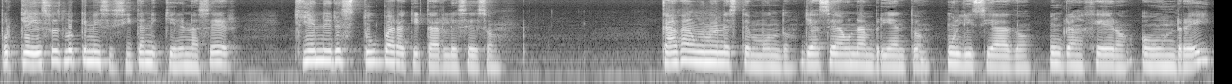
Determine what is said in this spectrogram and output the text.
porque eso es lo que necesitan y quieren hacer. ¿Quién eres tú para quitarles eso? Cada uno en este mundo, ya sea un hambriento, un lisiado, un granjero o un rey,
